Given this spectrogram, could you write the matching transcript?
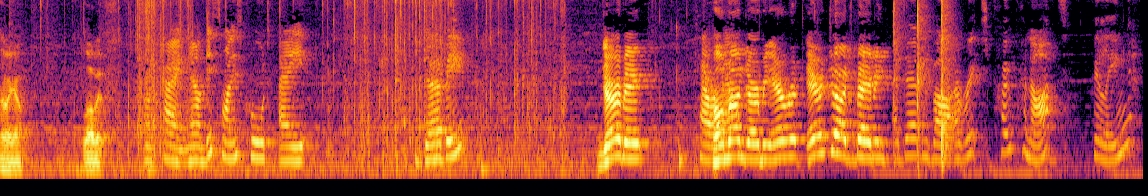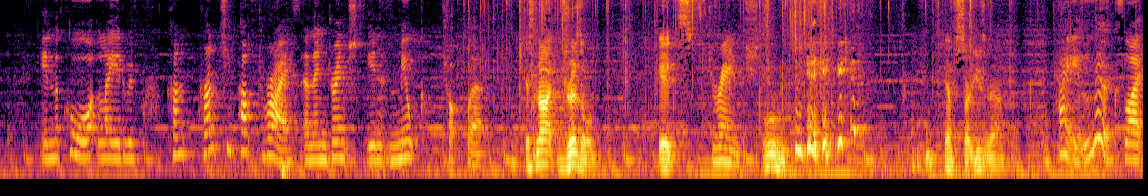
Oh yeah, love it. Okay, now this one is called a derby. Derby. caramel. Home run derby, Aaron, Aaron Judge, baby. A derby bar, a rich coconut filling in the core layered with cr- crunchy puffed rice and then drenched in milk chocolate. It's not drizzled. It's, Drenched. ooh. you have to start using that. Okay, it looks like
